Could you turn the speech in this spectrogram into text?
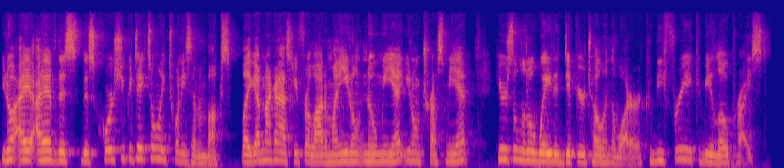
you know, I, I have this this course you could take. It's only 27 bucks. Like I'm not gonna ask you for a lot of money. You don't know me yet. You don't trust me yet. Here's a little way to dip your toe in the water. It could be free, it could be low priced.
